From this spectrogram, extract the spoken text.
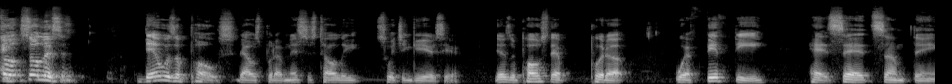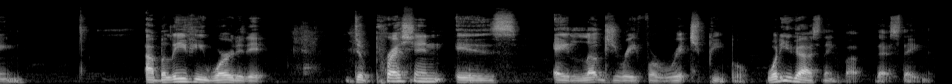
So so listen, there was a post that was put up, and this is totally switching gears here. There's a post that put up where 50 had said something. I believe he worded it. Depression is a luxury for rich people. What do you guys think about that statement?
